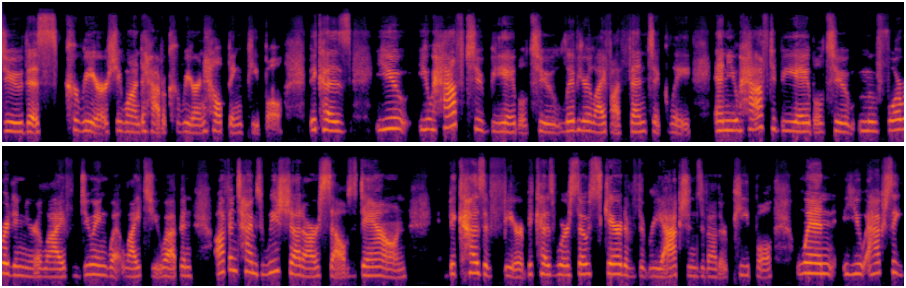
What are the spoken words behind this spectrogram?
do this career she wanted to have a career in helping people because you you have to be able to live your life authentically and you have to be able to move forward in your life doing what lights you up and oftentimes we shut ourselves down because of fear, because we're so scared of the reactions of other people. When you actually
